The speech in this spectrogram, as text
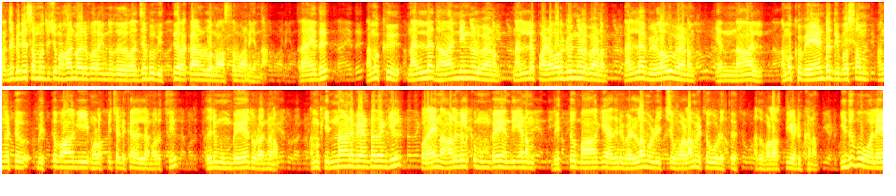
റജബിനെ സംബന്ധിച്ച് മഹാന്മാർ പറയുന്നത് റജബ് വിത്തിറക്കാനുള്ള മാസമാണ് എന്നാണ് അതായത് നമുക്ക് നല്ല ധാന്യങ്ങൾ വേണം നല്ല പഴവർഗങ്ങൾ വേണം നല്ല വിളവ് വേണം. എന്നാൽ നമുക്ക് വേണ്ട ദിവസം അങ്ങോട്ട് വിത്ത് വാങ്ങി മുളപ്പിച്ചെടുക്കലല്ല മറിച്ച് അതിനു മുമ്പേ തുടങ്ങണം. നമുക്ക് ഇന്നാണ് വേണ്ടതെങ്കിൽ കുറെ നാളുകൾക്ക് മുമ്പേ എന്ത് ചെയ്യണം? വിത്ത് പാകി അതിന് വെള്ളമൊഴിച്ച് വളമിട്ട് കൊടുത്ത് അത് വളർത്തിയെടുക്കണം. ഇതുപോലെ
